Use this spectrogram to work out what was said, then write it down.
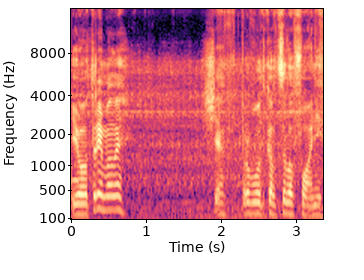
його отримали. Ще проводка в целофані.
